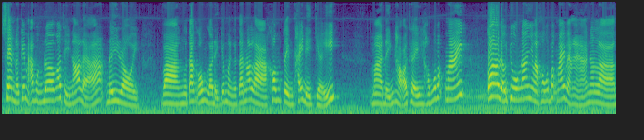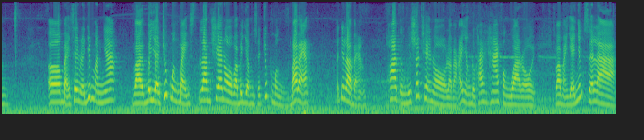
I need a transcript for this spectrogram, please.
xem được cái mã vận đơn á, thì nó đã đi rồi. Và người ta cũng không gọi điện cho mình, người ta nói là không tìm thấy địa chỉ. Mà điện thoại thì không có bắt máy. Có đổ chuông đó nhưng mà không có bắt máy bạn ạ à. Nên là uh, bạn xem lại giúp mình nha. Và bây giờ chúc mừng bạn làm channel và bây giờ mình sẽ chúc mừng ba bạn. Đó chính là bạn hoa từng research channel là bạn ấy nhận được hai hai phần quà rồi. Và bạn giải nhất sẽ là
